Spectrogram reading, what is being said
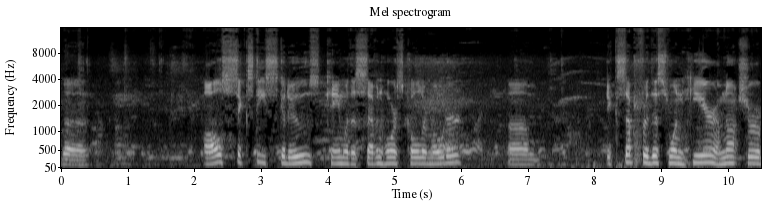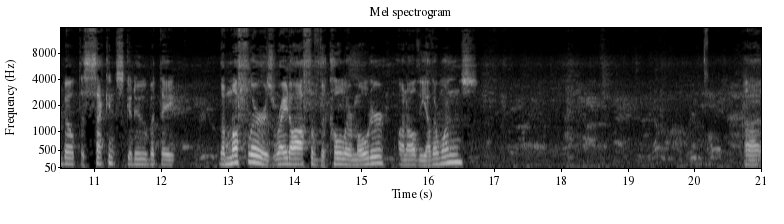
The all 60 Skidoos came with a 7 horse Kohler motor. Um, except for this one here, I'm not sure about the second Skidoo, but they the muffler is right off of the Kohler motor on all the other ones. Uh,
